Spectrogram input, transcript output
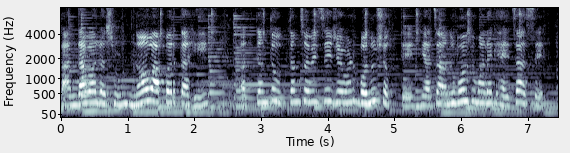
कांदा वा लसूण न वापरताही अत्यंत उत्तम चवीचे जेवण बनू शकते याचा अनुभव तुम्हाला घ्यायचा असेल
